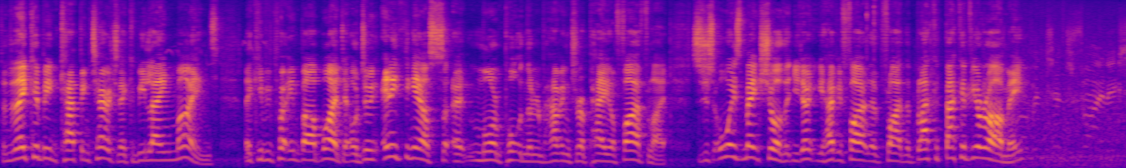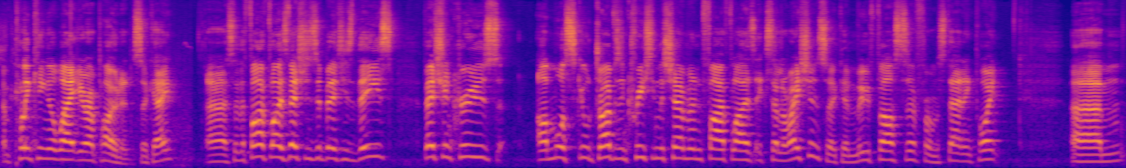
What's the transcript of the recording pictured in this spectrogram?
Then they could be capping territory, they could be laying mines, they could be putting barbed wire or doing anything else uh, more important than having to repair your firefly. So just always make sure that you don't you have your firefly at the back back of your army and plinking away at your opponents. Okay. Uh, so the firefly's veterans abilities are these. Veteran crews are more skilled drivers, increasing the Sherman Firefly's acceleration, so it can move faster from a standing point. Um,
